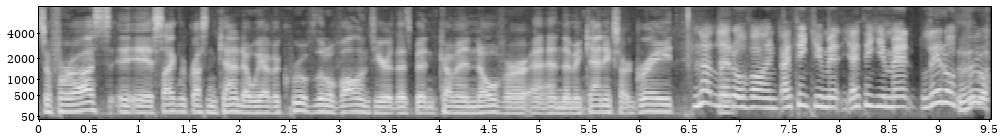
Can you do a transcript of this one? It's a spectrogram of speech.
so for us cyclocross in canada we have a crew of little volunteer that's been coming over and, and the mechanics are great Not little volunteer. I think you meant. I think you meant little crew little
